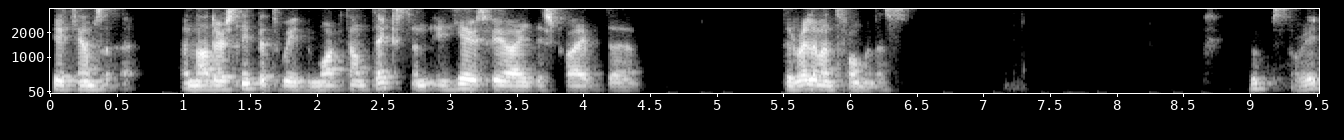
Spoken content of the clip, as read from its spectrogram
Here comes another snippet with markdown text, and here's where I describe the, the relevant formulas. Oops, sorry.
